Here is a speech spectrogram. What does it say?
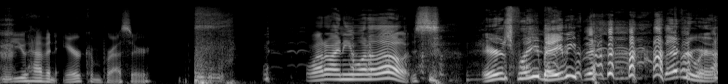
"Do you have an air compressor?" Why do I need one of those? Air's free, baby. it's everywhere.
